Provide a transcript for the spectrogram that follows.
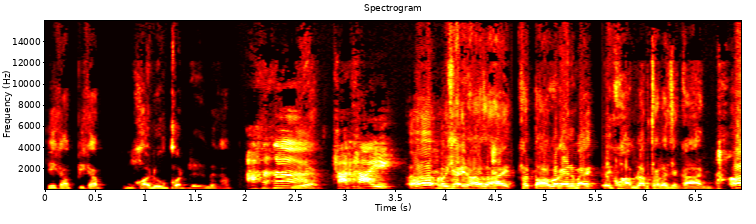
พี่ครับพี่ครับผมขอดูกฎหน่อยได้ไหมครับอ่าเนี่ยท้าทายอีกเออไม่ใช่ท้าทายเขาตอบว่าไงรู้ไหมเป็นความลับทางราชการโอ้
